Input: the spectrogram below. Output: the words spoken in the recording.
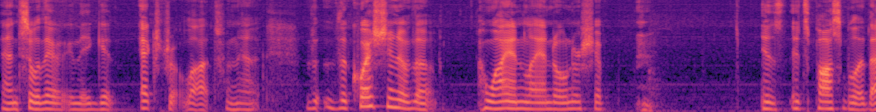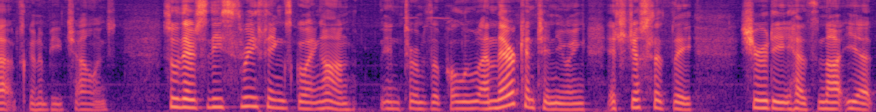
and so they get extra lots from that. The, the question of the Hawaiian land ownership is it's possible that that's going to be challenged. So there's these three things going on in terms of Pololu, and they're continuing. It's just that the surety has not yet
